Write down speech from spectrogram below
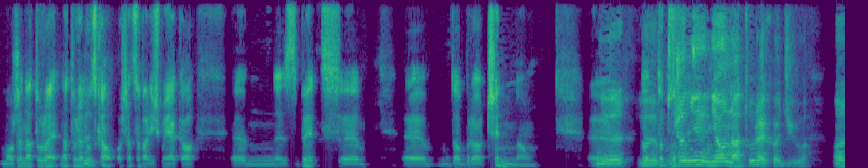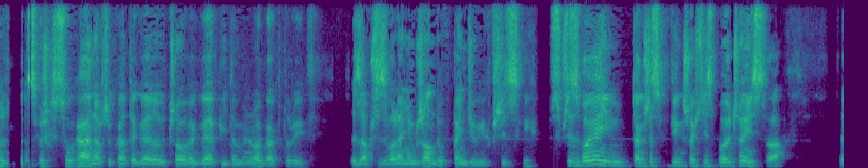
może naturę, naturę ludzką oszacowaliśmy jako em, zbyt em, dobroczynną. E, Nie, no to może nie, nie o naturę chodziło. On, słuchałem na przykład tego czołowego epidemiologa, który za przyzwoleniem rządów pędził ich wszystkich, z przyzwoleniem także z większości społeczeństwa. E,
